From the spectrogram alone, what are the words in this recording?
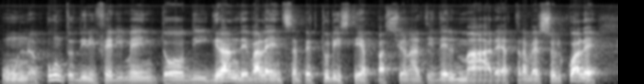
un punto di riferimento di grande valenza per turisti appassionati del mare, attraverso il quale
